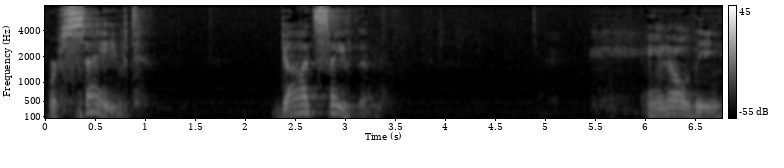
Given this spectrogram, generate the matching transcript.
were saved. God saved them. And you know, the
